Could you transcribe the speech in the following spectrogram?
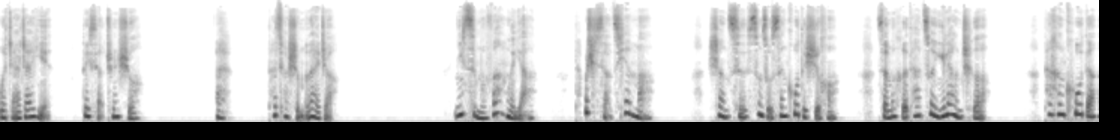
我眨眨眼，对小春说：“哎，她叫什么来着？”你怎么忘了呀？她不是小倩吗？上次送走三姑的时候，咱们和她坐一辆车，她还哭得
